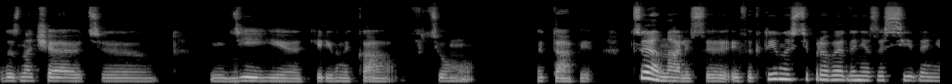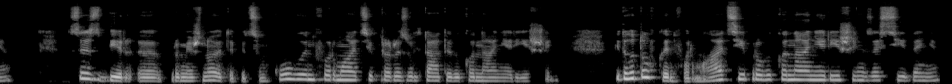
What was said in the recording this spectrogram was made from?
визначають е, дії керівника в цьому етапі. Це аналіз ефективності проведення засідання, це збір е, проміжної та підсумкової інформації про результати виконання рішень, підготовка інформації про виконання рішень засідання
